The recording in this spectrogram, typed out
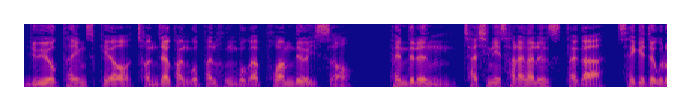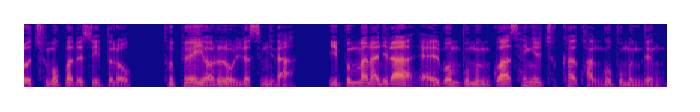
뉴욕 타임스퀘어 전자 광고판 홍보가 포함되어 있어 팬들은 자신이 사랑하는 스타가 세계적으로 주목받을 수 있도록 투표에 열을 올렸습니다. 이뿐만 아니라 앨범 부문과 생일 축하 광고 부문 등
